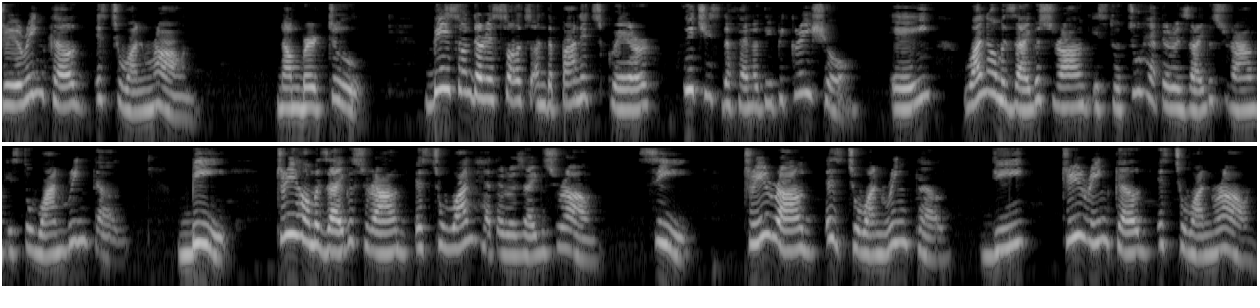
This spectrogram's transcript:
3 wrinkled is to 1 round. Number 2. Based on the results on the Punnett square, which is the phenotypic ratio? A. 1 homozygous round is to 2 heterozygous round is to 1 wrinkled. B. 3 homozygous round is to 1 heterozygous round. C. 3 round is to 1 wrinkled. D. 3 wrinkled is to 1 round.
